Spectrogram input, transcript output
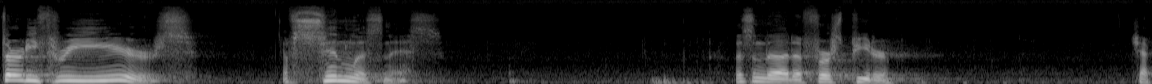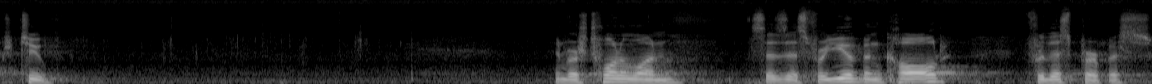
33 years of sinlessness. Listen to, to 1 Peter chapter 2. In verse 21, it says this For you have been called for this purpose.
